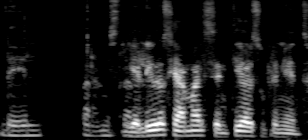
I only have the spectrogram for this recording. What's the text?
de él para nuestra Y el libro se llama El sentido del sufrimiento.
